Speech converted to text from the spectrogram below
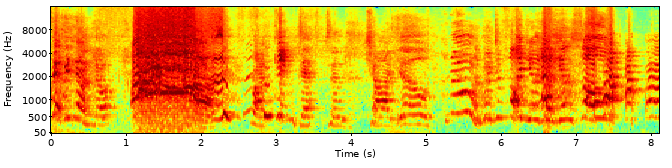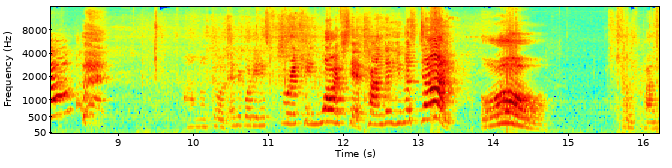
baby, no, no. Fucking death to the child. No, I'm going to find you and eat your soul. oh my god, everybody and his freaking wives here. Panda, you must die. Oh. Oh, Panda.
